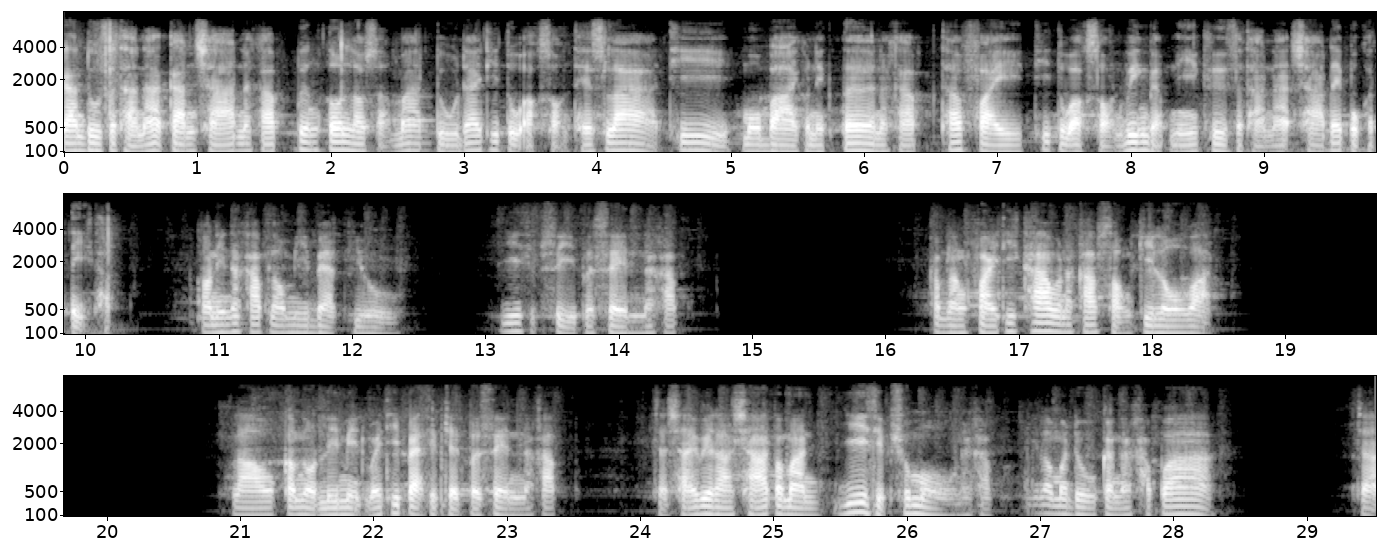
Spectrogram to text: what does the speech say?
การดูสถานะการชาร์จนะครับ เบื้องต้นเราสามารถดูได้ที่ตัวอักษรเทสลาที่ Mobile Connector นะครับ ถ้าไฟที่ตัวอักษรวิ่งแบบนี้คือสถานะชาร์จได้ปกติครับ ตอนนี้นะครับเรามีแบตอยู่ 24%นะครับกำลังไฟที่เข้านะครับ 2 กิโลวัตต์ เรากำหนดลิมิตไว้ที่ 87%นะครับ จะใช้เวลาชาร์จประมาณ 20 ชั่วโมงนะครับนี่เรามาดูกันนะครับว่า จะ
